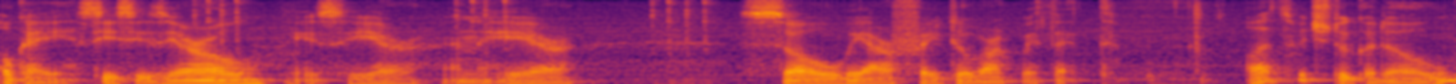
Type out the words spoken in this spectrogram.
Okay, CC0 is here and here, so we are free to work with it. Let's switch to Godot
